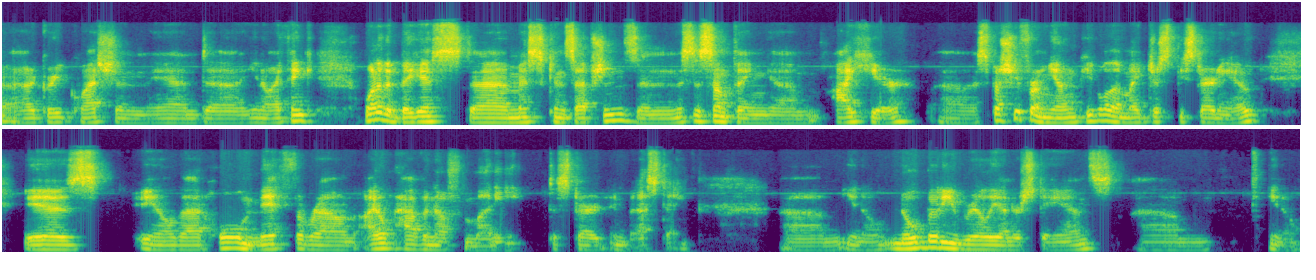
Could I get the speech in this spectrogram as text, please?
uh, great question. And, uh, you know, I think one of the biggest uh, misconceptions, and this is something um, I hear, especially from young people that might just be starting out, is, you know, that whole myth around I don't have enough money to start investing. Um, you know, nobody really understands, um, you know,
